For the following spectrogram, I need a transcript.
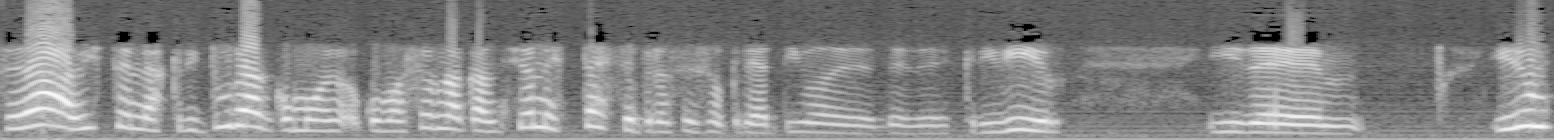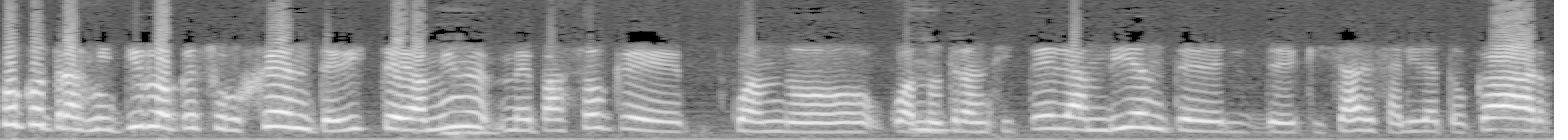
se da, viste, en la escritura como, como hacer una canción, está ese proceso creativo de, de, escribir y de, y de un poco transmitir lo que es urgente, viste. A mí me, pasó que cuando, cuando transité el ambiente de, de quizás de salir a tocar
